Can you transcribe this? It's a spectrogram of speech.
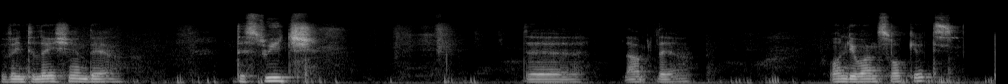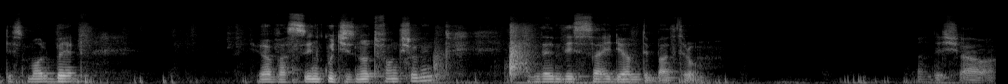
the ventilation there, the switch, the lamp there. Only one socket, the small bed. You have a sink which is not functioning, and then this side you have the bathroom and the shower.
